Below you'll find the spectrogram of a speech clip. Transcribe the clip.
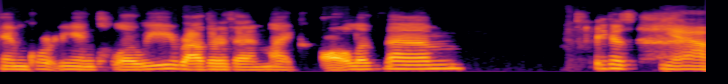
Kim, Kourtney, and Khloe rather than like all of them. Because yeah.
